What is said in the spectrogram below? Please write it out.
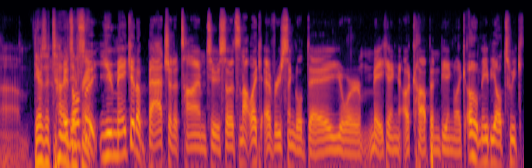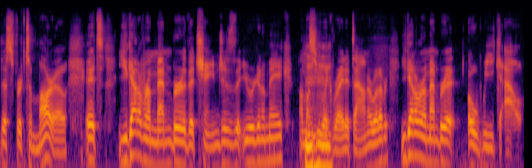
Um, there's a ton It's of different. It's also you make it a batch at a time too, so it's not like every single day you're making a cup and being like, "Oh, maybe I'll tweak this for tomorrow." It's you got to remember the changes that you were going to make unless Mhm. you like write it down or whatever. You got to remember it a week out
